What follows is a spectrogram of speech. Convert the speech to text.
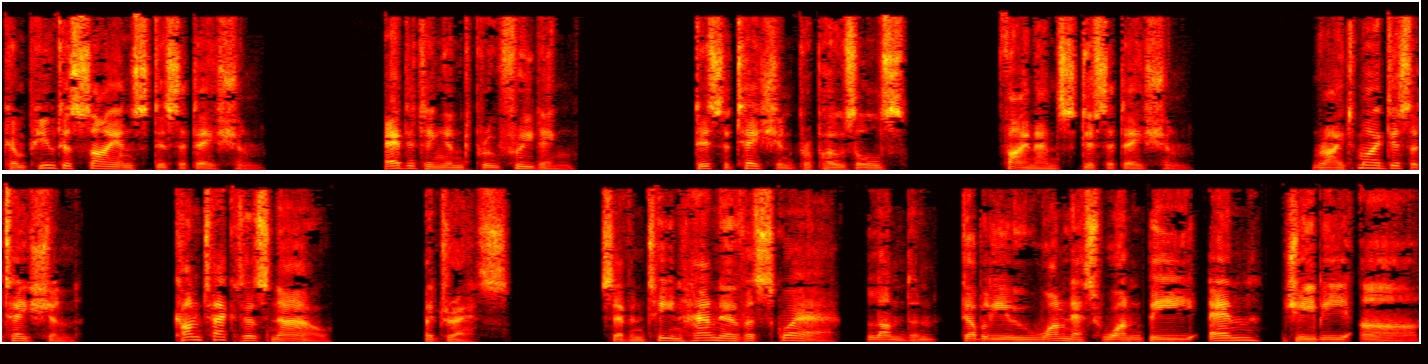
Computer science dissertation. Editing and proofreading. Dissertation proposals. Finance dissertation. Write my dissertation. Contact us now. Address 17 Hanover Square, London, W1S1BN, GBR.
